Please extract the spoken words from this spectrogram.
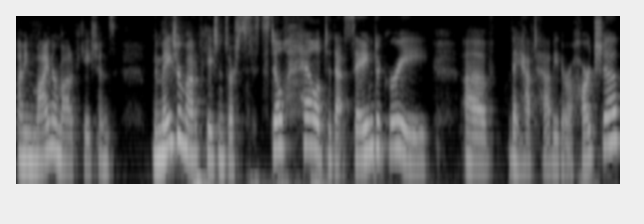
I mean minor modifications, the major modifications are s- still held to that same degree of they have to have either a hardship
